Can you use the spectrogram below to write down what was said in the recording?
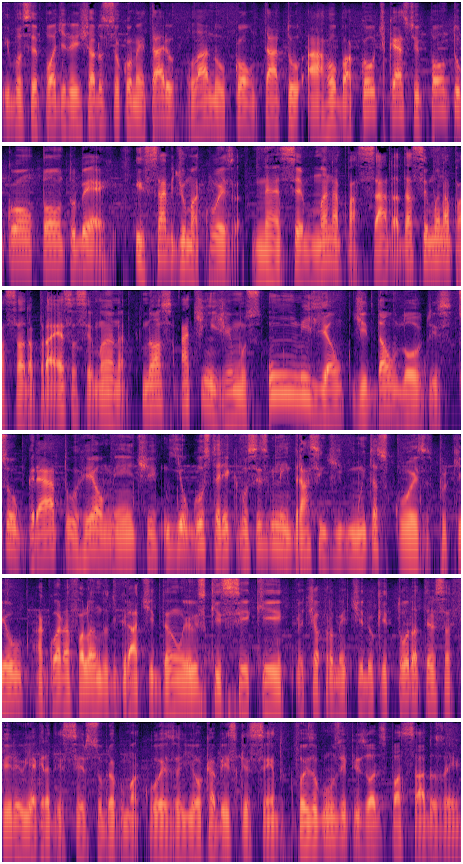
E você pode deixar o seu comentário lá no contato arroba coachcast.com.br e sabe de uma coisa? Na semana passada, da semana passada para essa semana, nós atingimos um milhão de downloads. Sou grato realmente e eu gostaria que vocês me lembrassem de muitas coisas, porque eu, agora falando de gratidão, eu esqueci que eu tinha prometido que toda terça-feira eu ia agradecer sobre alguma coisa e eu acabei esquecendo. Foi alguns episódios passados aí.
